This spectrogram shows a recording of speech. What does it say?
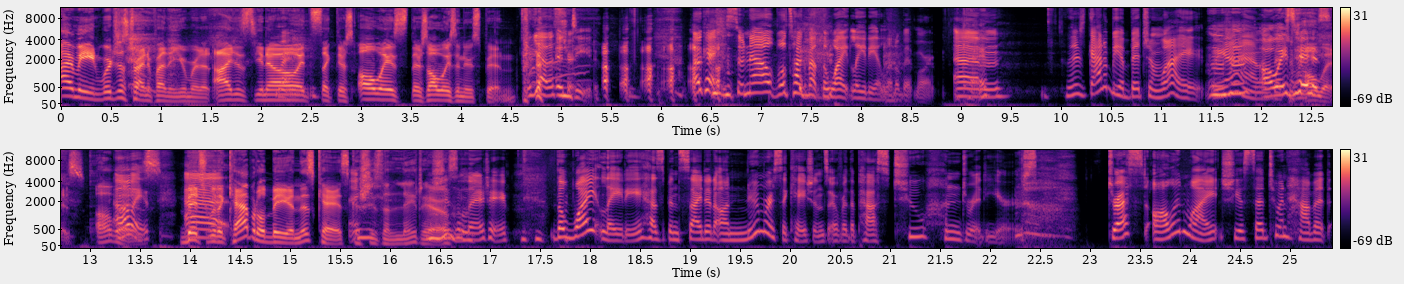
I mean, we're just trying to find the humor in it. I just, you know, Right. it's like there's always there's always a new spin. Yeah, that's. Indeed. Okay, so now we'll talk about the white lady a little bit more. Um, Okay. There's got to be a bitch in white. Mhm, Yeah, always is. Always, always, Always. Bitch with Uh, a capital B in this case, because she's a lady. She's a lady. The white lady has been sighted on numerous occasions over the past 200 years. Dressed all in white, she is said to inhabit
